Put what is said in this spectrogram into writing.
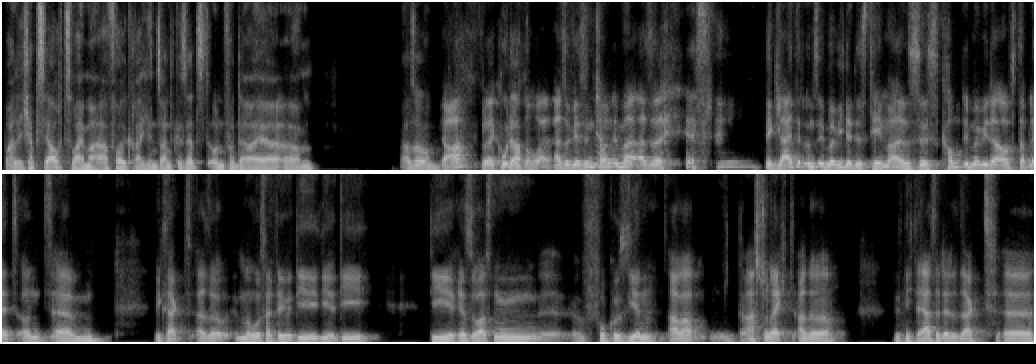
weil ich habe es ja auch zweimal erfolgreich in Sand gesetzt und von daher ähm, also ja, vielleicht gut ab nochmal. Also wir sind schon immer, also es begleitet uns immer wieder das Thema. Also es kommt immer wieder aufs Tablett und ähm, wie gesagt, also man muss halt die, die, die, die Ressourcen äh, fokussieren. Aber du hast schon recht. Also ist nicht der Erste, der das sagt. Äh,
